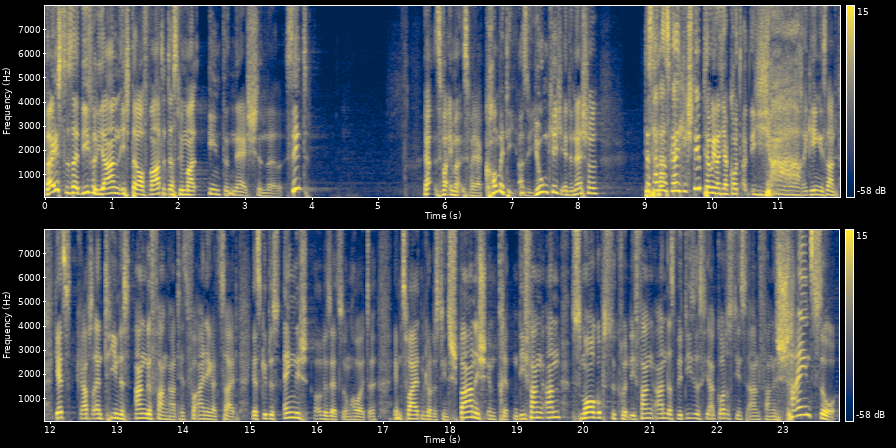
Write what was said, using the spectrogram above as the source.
Weißt du, seit wie vielen Jahren ich darauf warte, dass wir mal international sind? Ja, es war immer, es war ja Comedy, also Jugendkirche International das hat alles gar nicht gestimmt. Ich habe gedacht, ja Gott, Jahre gegen das Land. Jetzt gab es ein Team, das angefangen hat, jetzt vor einiger Zeit. Jetzt gibt es Englisch-Übersetzung heute im zweiten Gottesdienst, Spanisch im dritten. Die fangen an, Small Groups zu gründen. Die fangen an, dass wir dieses Jahr Gottesdienst anfangen. Es scheint so,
